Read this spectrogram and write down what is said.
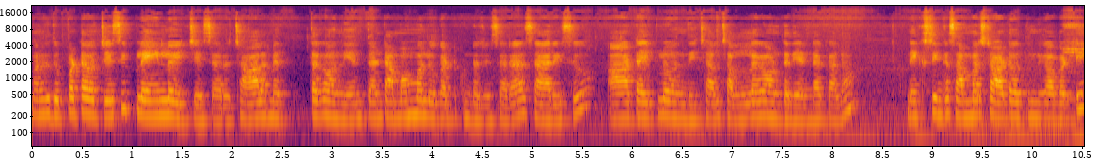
మనకి దుప్పట్టా వచ్చేసి ప్లెయిన్లో ఇచ్చేసారు చాలా మెత్తగా ఉంది. ఎంత అంటే అమ్మమ్మలు కట్టుకుంటారు చూసారా? శారీస్ ఆ టైప్లో ఉంది. చాలా చల్లగా ఉంటుంది ఎండాకాలం. నెక్స్ట్ ఇంకా సమ్మర్ స్టార్ట్ అవుతుంది కాబట్టి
